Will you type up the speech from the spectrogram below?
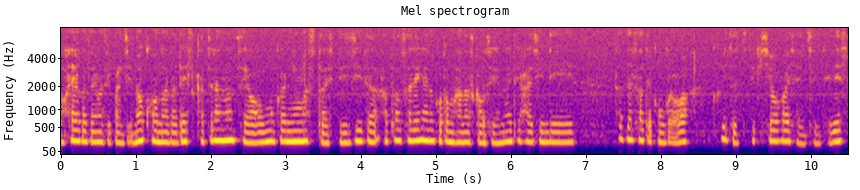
おはようございます。パンチのコーナーです。こちらの音声は大元に言いますと SDGs、あとはそれ以外のことも話すかもしれないという配信です。さてさて今回はクイズ知的障害者についてです。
